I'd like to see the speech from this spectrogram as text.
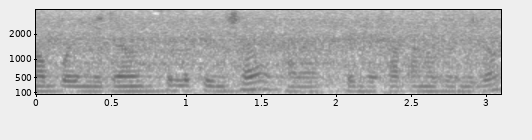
বিরানব্বই মিলিয়ন ছিল তিনশো এখানে তিনশো সাতানব্বই মিলিয়ন।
